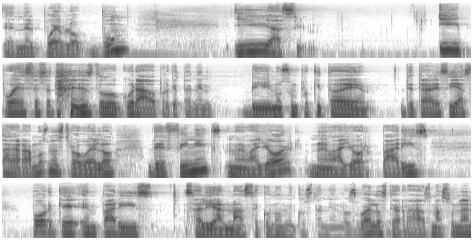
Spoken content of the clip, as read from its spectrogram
en el pueblo Boom. Y así. Y pues ese también estuvo curado porque también vivimos un poquito de, travesías. Agarramos nuestro vuelo de Phoenix, Nueva York, Nueva York, París, porque en París salían más económicos también los vuelos, te ahorrabas más una,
